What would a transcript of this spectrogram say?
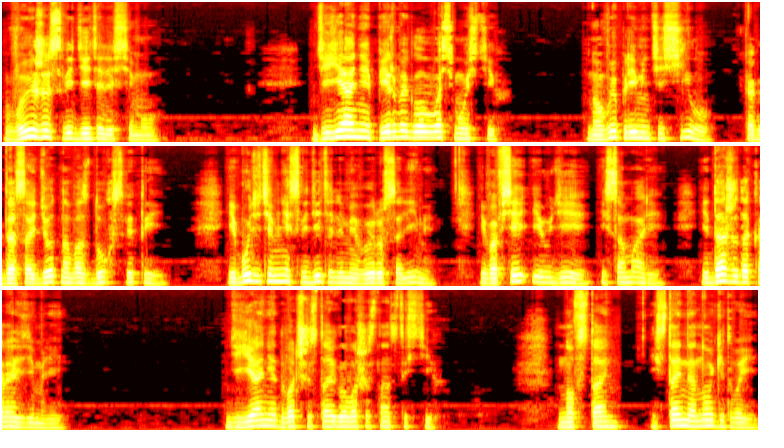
«Вы же свидетели сему». Деяние, 1 глава, 8 стих. «Но вы примете силу, когда сойдет на вас Дух Святый, и будете мне свидетелями в Иерусалиме, и во всей Иудее, и Самарии, и даже до края земли». Деяние, 26 глава, 16 стих. «Но встань, и стань на ноги твои,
